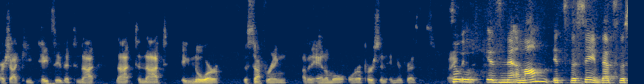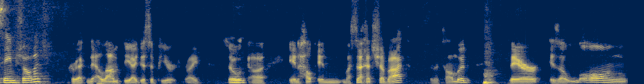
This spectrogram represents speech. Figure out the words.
Parshat Ki Tetzei, that to not not to not ignore the suffering of an animal or a person in your presence. Right? So is, is ne'alam, it's the same. That's the same shoresh? Correct. Ne'alamti, I disappeared, right? So mm-hmm. uh, in in Masechet Shabbat, in the Talmud, there is a long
